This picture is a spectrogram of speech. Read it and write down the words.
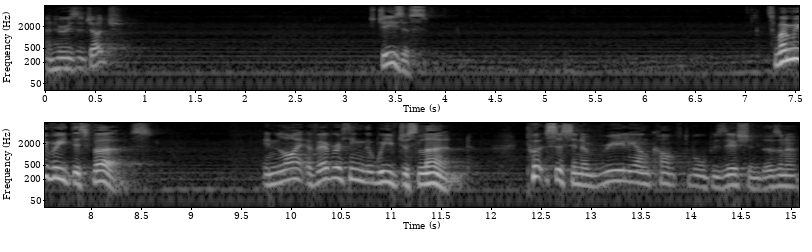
And who is the judge? It's Jesus. So when we read this verse, in light of everything that we've just learned, puts us in a really uncomfortable position, doesn't it?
